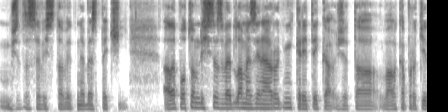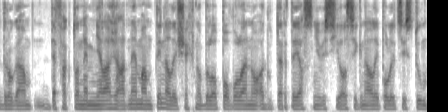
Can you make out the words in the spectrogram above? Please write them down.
můžete se vystavit nebezpečí. Ale potom, když se zvedla mezinárodní kritika, že ta válka proti drogám de facto neměla žádné mantinely, všechno bylo povoleno a Duterte jasně vysílal signály policistům,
